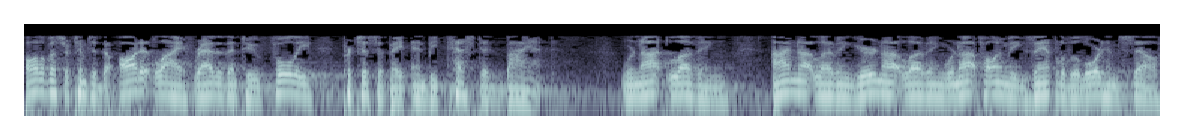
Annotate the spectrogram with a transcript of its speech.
All of us are tempted to audit life rather than to fully participate and be tested by it. We're not loving. I'm not loving. You're not loving. We're not following the example of the Lord Himself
